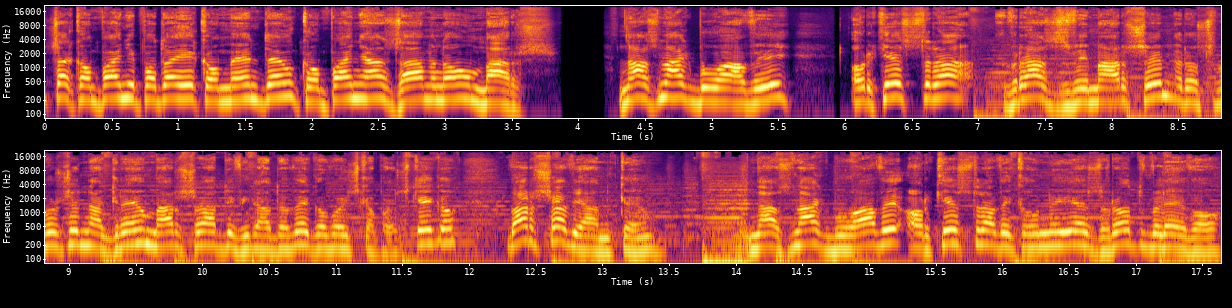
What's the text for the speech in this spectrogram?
Dowódca kompanii podaje komendę, kompania za mną marsz. Na znak buławy orkiestra wraz z wymarszem rozpoczyna grę marsza defiladowego Wojska Polskiego Warszawiankę. Na znak buławy orkiestra wykonuje zwrot w lewo,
